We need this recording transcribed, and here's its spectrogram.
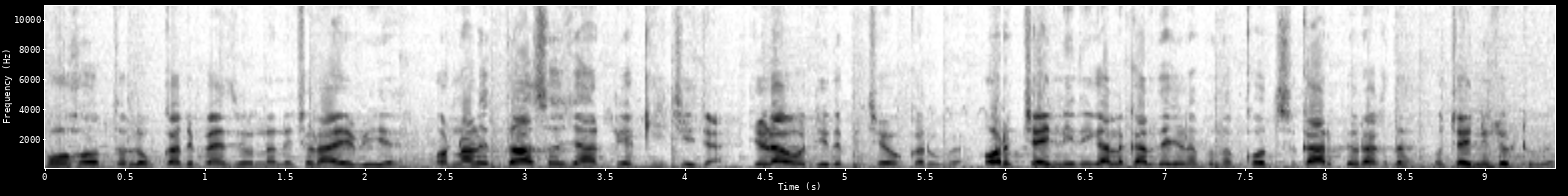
ਬਹੁਤ ਲੋਕਾਂ ਦੇ ਪੈਸੇ ਉਹਨਾਂ ਨੇ ਛੜਾਏ ਵੀ ਹੈ ਔਰ ਨਾਲੇ 10000 ਰੁਪਏ ਕੀ ਚੀਜ਼ ਹੈ ਜਿਹੜਾ ਉਹ ਜਿਹਦੇ ਪਿੱਛੇ ਉਹ ਕਰੂਗਾ। ਔਰ ਚੈਨੀ ਦੀ ਗੱਲ ਕਰਦੇ ਜਿਹੜਾ ਬੰਦਾ ਖੁਦ ਸਕਾਰਪੀਓ ਰੱਖਦਾ ਉਹ ਚੈਨੀ ਲੁੱਟੂਗਾ।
